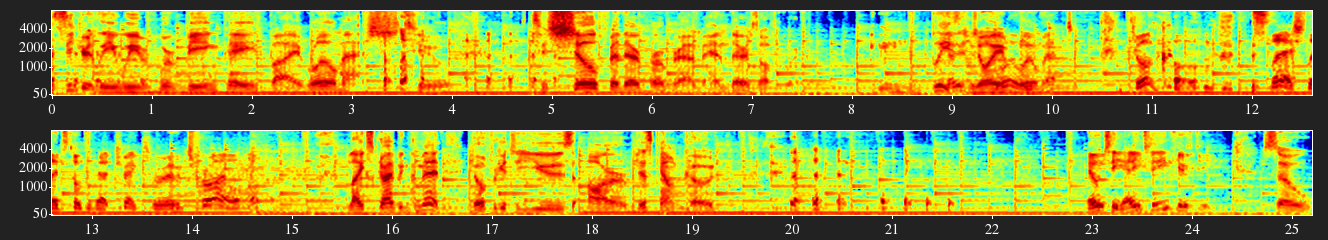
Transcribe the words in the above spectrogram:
Secretly, we were being paid by Royal Match to to shill for their program and their software. Mm, please enjoy Royal Royal Match. Match. dot com slash let's talk about treks for a trial offer. Like, subscribe, and commit. Don't forget to use our discount code. LTAT fifty. So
